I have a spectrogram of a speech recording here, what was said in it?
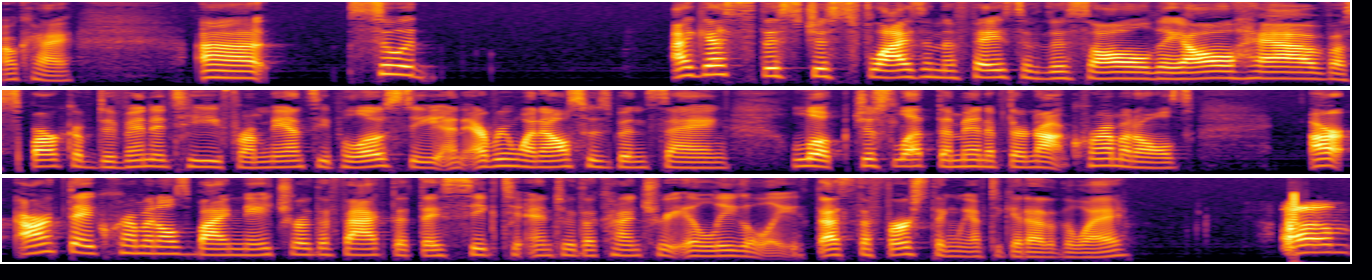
Okay. Uh, so it, I guess this just flies in the face of this all. They all have a spark of divinity from Nancy Pelosi and everyone else who's been saying, look, just let them in if they're not criminals. Are, aren't they criminals by nature of the fact that they seek to enter the country illegally? That's the first thing we have to get out of the way. Um,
